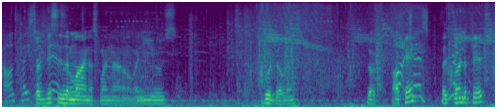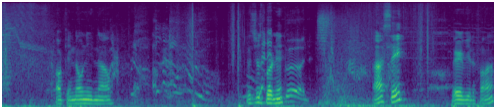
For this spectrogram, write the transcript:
Can't place So this there, is a minus when uh, when you use good buildings. Look, okay, let's burn the pitch. Okay, no need now. Let's just Let burn it it. Ah, see? Very beautiful, huh?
